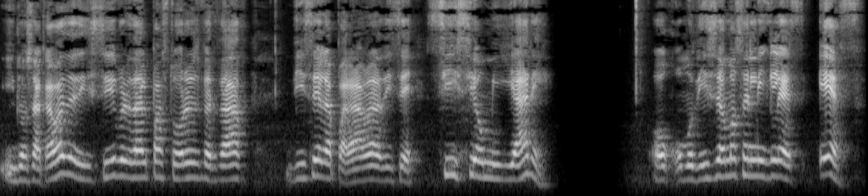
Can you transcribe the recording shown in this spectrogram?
Y nos acaba de decir, ¿verdad? El pastor es verdad. Dice la palabra, dice, si se humillare. O como decimos en inglés, if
